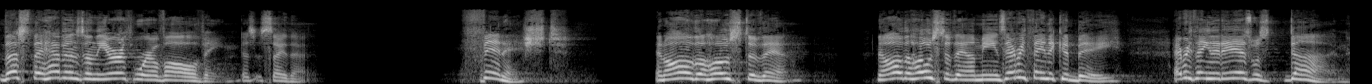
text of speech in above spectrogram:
Thus the heavens and the earth were evolving. Does it say that? Finished. And all the host of them. Now, all the host of them means everything that could be Everything that is was done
